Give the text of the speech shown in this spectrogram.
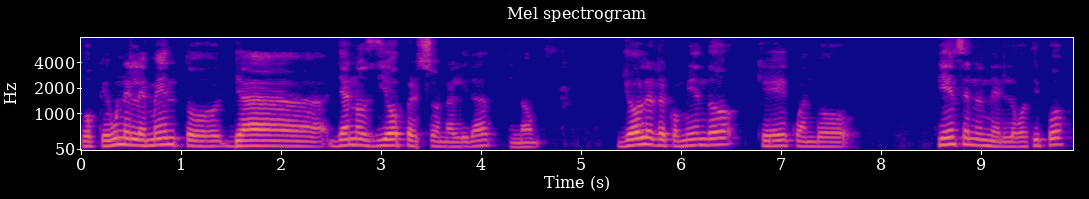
o que un elemento ya, ya nos dio personalidad no. Yo les recomiendo que cuando piensen en el logotipo,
